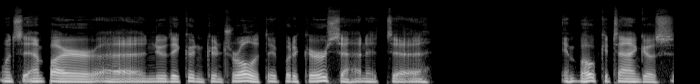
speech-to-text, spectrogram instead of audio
once the Empire uh, knew they couldn't control it, they put a curse on it. Uh, and Bo Katan goes,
